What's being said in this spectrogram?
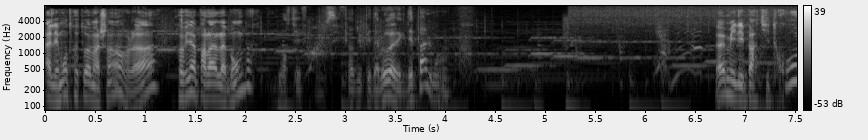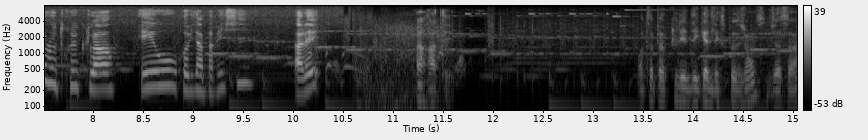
Allez, montre-toi machin, voilà. Reviens par là, la bombe. C'est faire du pédalo avec des palmes. Hein. Ouais, mais il est parti trop le truc là. Eh oh, reviens par ici. Allez Ah, Raté. Bon, t'as pas pris les dégâts de l'explosion, c'est déjà ça.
